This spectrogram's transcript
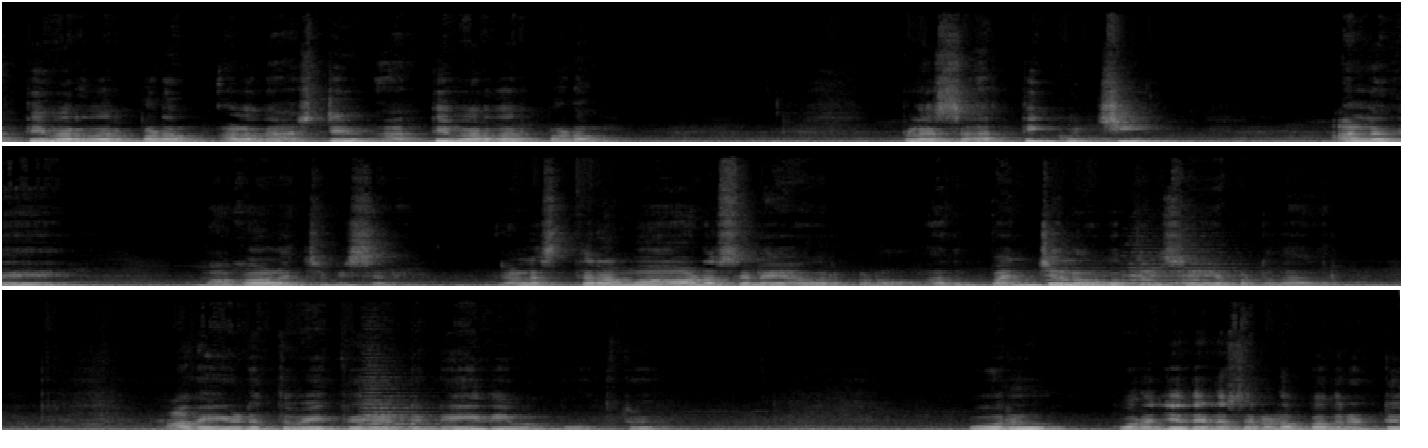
அத்திவரதர் படம் அல்லது அஷ்டி அத்திவரதர் படம் ப்ளஸ் அத்தி குச்சி அல்லது மகாலட்சுமி சிலை. நல்ல ஸ்திரமான சிலையாக இருக்கணும். அது பஞ்சலோகத்தில் செய்யப்பட்டதாக இருக்கும். அதை எடுத்து வைத்து ரெண்டு நெய் தீபம் போட்டுட்டு ஒரு குறைஞ்சது என்ன சொல்லணும் பதினெட்டு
